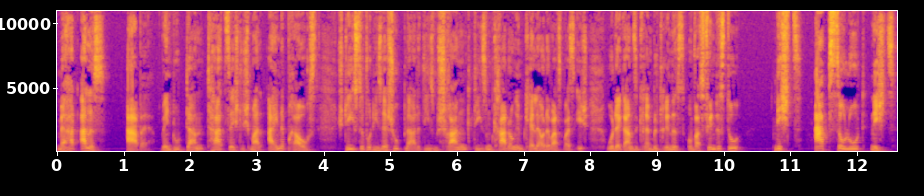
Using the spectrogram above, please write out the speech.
Man hat alles. Aber wenn du dann tatsächlich mal eine brauchst, stehst du vor dieser Schublade, diesem Schrank, diesem Karton im Keller oder was weiß ich, wo der ganze Krempel drin ist. Und was findest du? Nichts. Absolut nichts.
